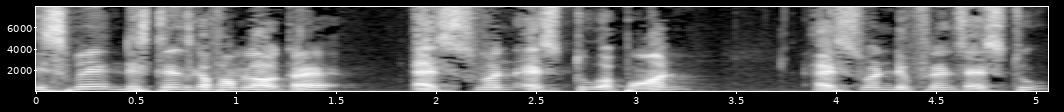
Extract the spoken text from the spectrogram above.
इसमें डिस्टेंस का फॉर्मूला होता है S one S two upon S one difference S two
